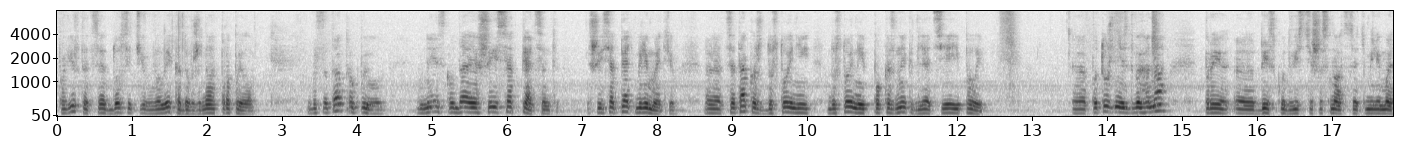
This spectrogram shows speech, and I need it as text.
Повірте, це досить велика довжина пропила. Висота пропилу в неї складає 65 см, 65 мм. Це також достойний, достойний показник для цієї пили. Е, Потужність двигуна при е, диску 216 мм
